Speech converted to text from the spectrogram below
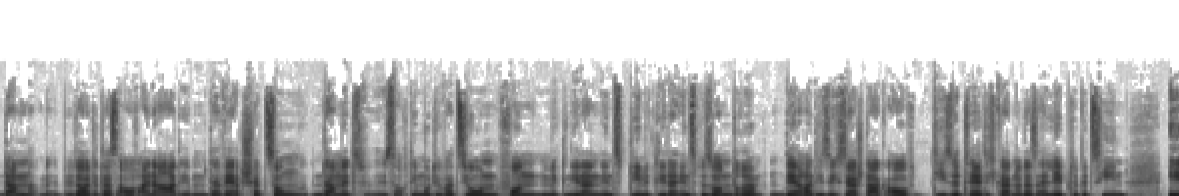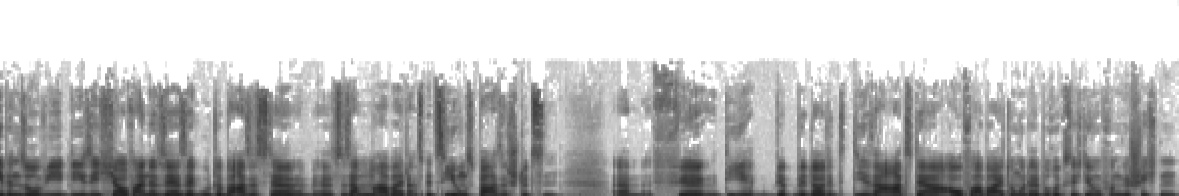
dann bedeutet das auch eine Art eben der Wertschätzung. Damit ist auch die Motivation von Mitgliedern, Teammitgliedern, insbesondere derer, die sich sehr stark auf diese Tätigkeiten und das Erlebte beziehen, ebenso wie die sich auf eine sehr, sehr gute Basis der äh, Zusammenarbeit als Beziehungsbasis stützen. Ähm, für die bedeutet diese Art der Aufarbeitung oder Berücksichtigung von Geschichten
